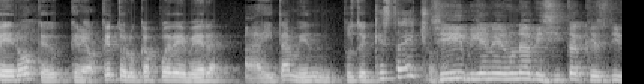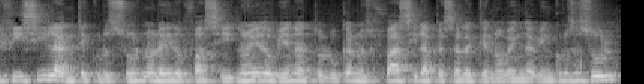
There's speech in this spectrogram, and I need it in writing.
pero que, creo que Toluca puede ver ahí también, pues, de qué está hecho. Sí, viene una visita que es difícil ante Cruz Azul, no le ha ido fácil, no le ha ido bien a Toluca, no es fácil a pesar de que no venga bien Cruz Azul.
